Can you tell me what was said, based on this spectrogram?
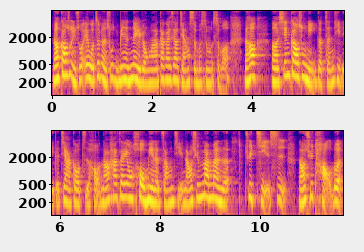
然后告诉你说，诶，我这本书里面的内容啊，大概是要讲什么什么什么，然后呃，先告诉你一个整体的一个架构之后，然后他再用后面的章节，然后去慢慢的去解释，然后去讨论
